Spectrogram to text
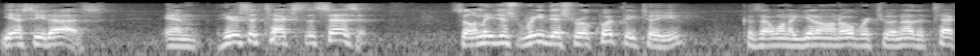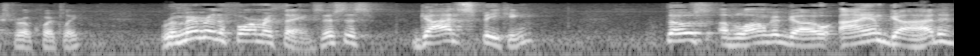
yes, he does. And here's a text that says it. So, let me just read this real quickly to you because I want to get on over to another text real quickly. Remember the former things. This is God speaking. Those of long ago, I am God,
